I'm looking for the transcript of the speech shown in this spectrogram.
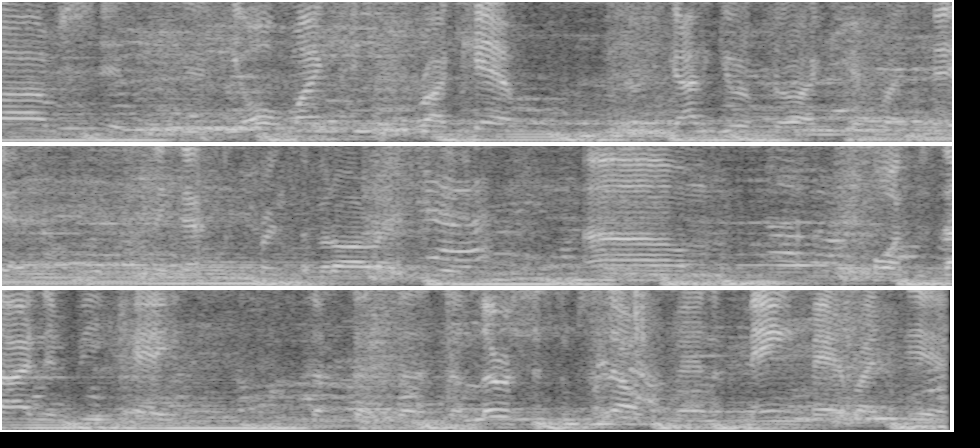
um, shit, the, almighty Rakim. Gotta give it up to Rakim right there. I think that's the prince of it all right there. Um, of course, residing in BK, the, the, the, the lyricist himself, man, the main man right there,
